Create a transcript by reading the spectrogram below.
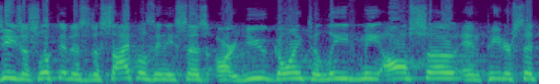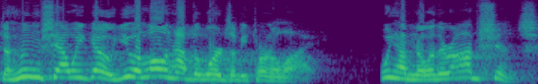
Jesus looked at his disciples and he says, Are you going to leave me also? And Peter said, To whom shall we go? You alone have the words of eternal life. We have no other options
